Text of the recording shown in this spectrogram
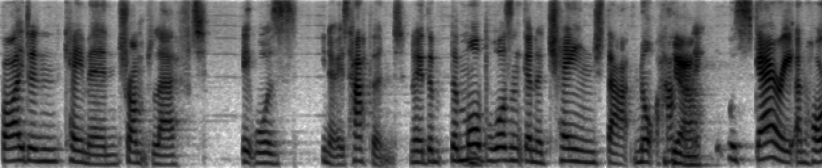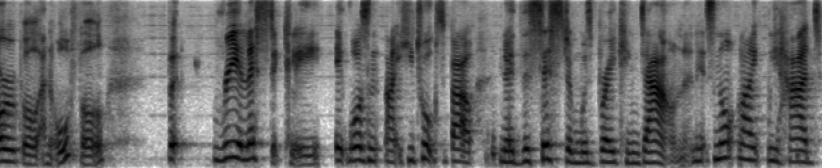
Biden came in, Trump left. It was, you know, it's happened. No, the, the mob wasn't going to change that not happening. Yeah. It was scary and horrible and awful. But realistically, it wasn't like he talks about, you know, the system was breaking down. And it's not like we had,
